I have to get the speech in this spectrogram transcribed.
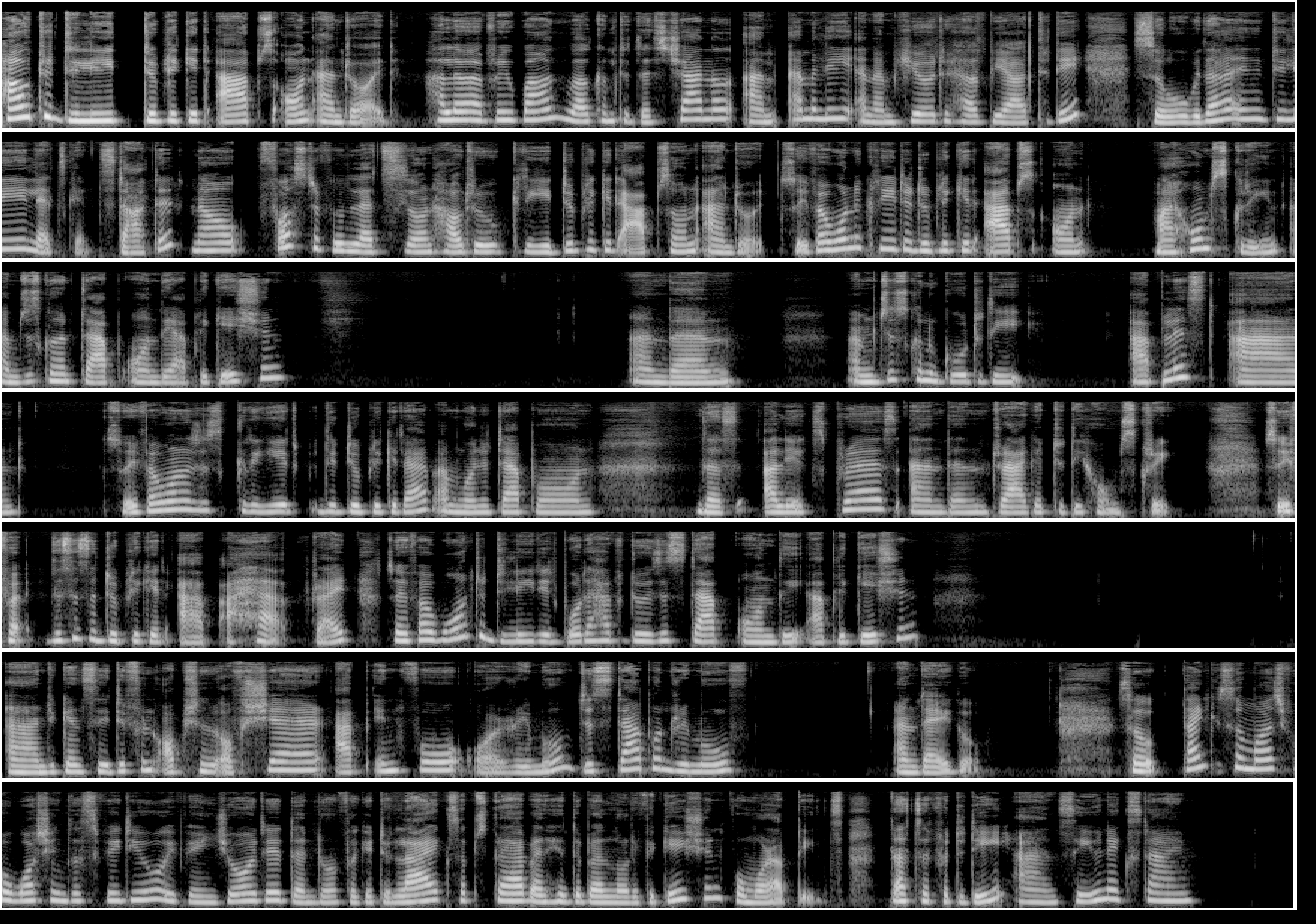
How to delete duplicate apps on Android. Hello everyone, welcome to this channel. I'm Emily and I'm here to help you out today. So without any delay, let's get started. Now, first of all, let's learn how to create duplicate apps on Android. So if I want to create a duplicate apps on my home screen, I'm just going to tap on the application and then I'm just going to go to the app list and so if I want to just create the duplicate app, I'm going to tap on this AliExpress and then drag it to the home screen. So if I, this is a duplicate app I have, right? So if I want to delete it, what I have to do is just tap on the application and you can see different options of share, app info or remove. Just tap on remove and there you go. So thank you so much for watching this video. If you enjoyed it, then don't forget to like, subscribe and hit the bell notification for more updates. That's it for today and see you next time.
